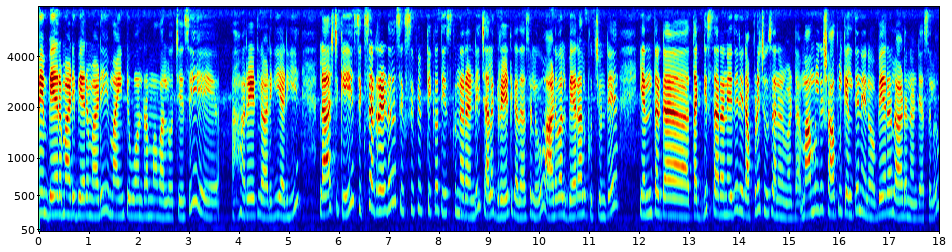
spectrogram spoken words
మేము బేరమాడి బేరమాడి మా ఇంటి ఓనర్ అమ్మ వాళ్ళు వచ్చేసి రేట్లు అడిగి అడిగి లాస్ట్కి సిక్స్ హండ్రెడ్ సిక్స్ ఫిఫ్టీకో తీసుకున్నారండి. చాలా గ్రేట్ కదా అసలు. ఆడవాళ్ళు బేరాలు కూర్చుంటే ఎంత ట- తగ్గిస్తారనేది నేను అప్పుడే చూశాను అనమాట మామూలుగా షాపులకి వెళ్తే నేను బేరాలు ఆడనండి అసలు.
